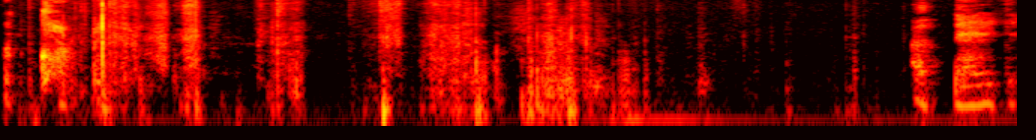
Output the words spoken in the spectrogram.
A carpet. A bed.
